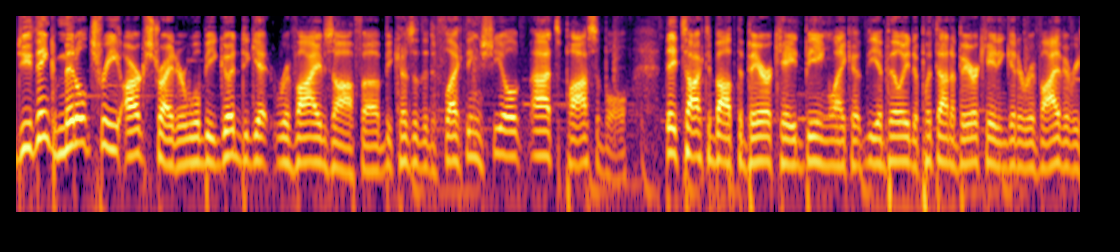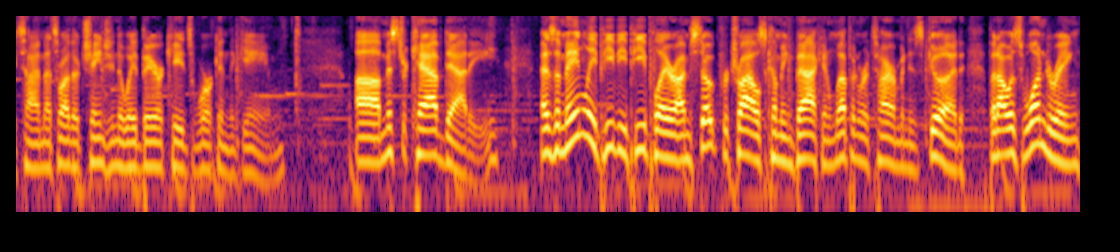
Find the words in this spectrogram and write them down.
Do you think Middle Tree Arcstrider will be good to get revives off of because of the deflecting shield? Ah, it's possible. They talked about the barricade being like a, the ability to put down a barricade and get a revive every time. That's why they're changing the way barricades work in the game. Uh, Mr. Cav Daddy. As a mainly PvP player, I'm stoked for Trials coming back and weapon retirement is good, but I was wondering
